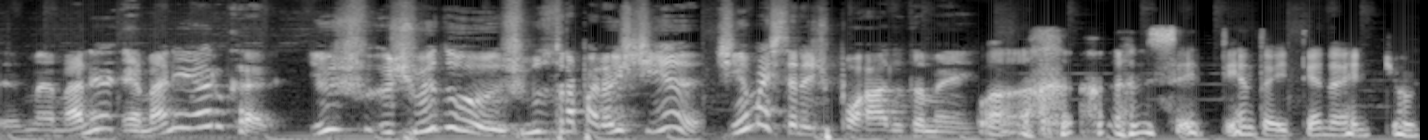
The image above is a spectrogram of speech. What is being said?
É, ma- mane- é maneiro, cara. E os, os filmes do, os filmes do Trapalhões tinha. Tinha mais cenas de porrada também. Pô, anos 70, 80, né, tinha,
